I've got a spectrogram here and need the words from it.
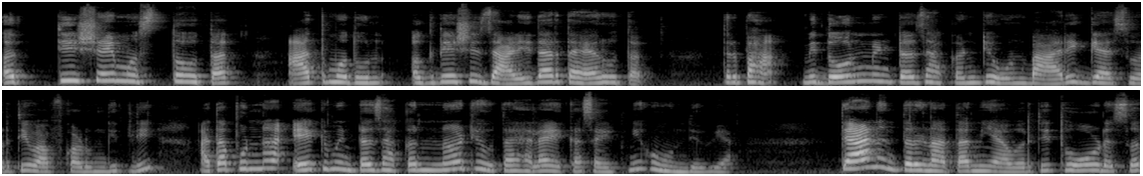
अतिशय मस्त होतात. आतमधून अगदी अशी जाळीदार तयार होतात. तर पहा मी दोन मिनटं झाकण ठेवून बारीक गॅसवरती वाफ काढून घेतली. आता पुन्हा एक मिनटं झाकण न ठेवता ह्याला एका साईडनी होऊन देऊया. त्यानंतर ना आता मी यावरती थोडंसं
